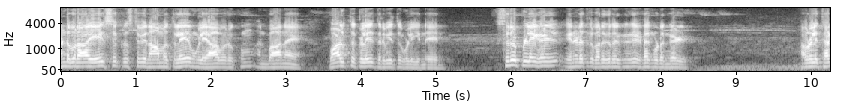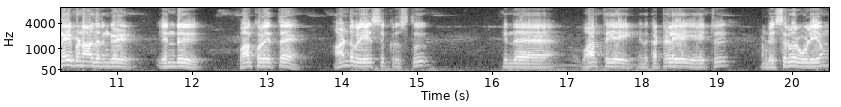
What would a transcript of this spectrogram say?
ஆண்டவராய் இயேசு கிறிஸ்துவின் நாமத்திலே உங்களை யாவருக்கும் அன்பான வாழ்த்துக்களை தெரிவித்துக் கொள்கின்றேன். சிறு பிள்ளைகள் என்னிடத்தில் வருகிறதுக்கு இடம் கொடுங்கள். அவர்களை தடை பண்ணாதிருங்கள் என்று வாக்குரைத்த ஆண்டவர் இயேசு கிறிஸ்து இந்த வார்த்தையை இந்த கட்டளையை ஏற்று நம்முடைய சிறுவர் ஊழியம்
